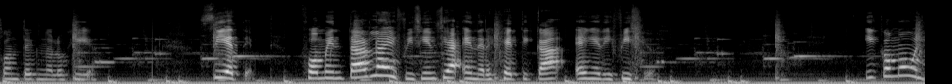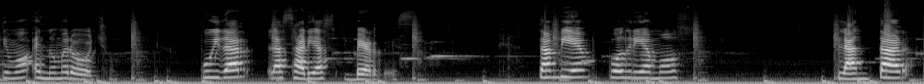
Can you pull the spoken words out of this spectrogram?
con tecnología. 7. Fomentar la eficiencia energética en edificios. Y como último, el número 8. Cuidar las áreas verdes. También podríamos plantar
